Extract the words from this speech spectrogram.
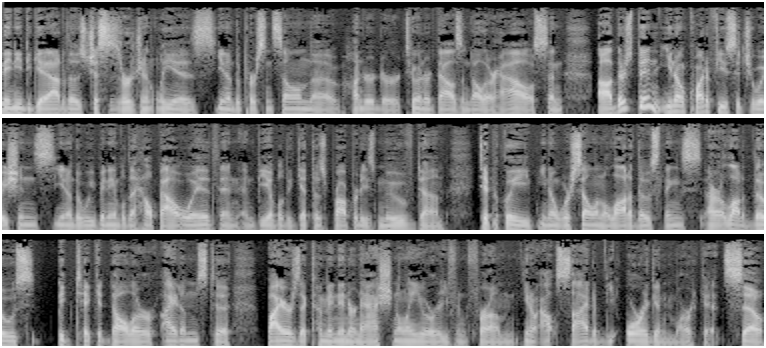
they need to get out of those just as urgently as you know the person selling the hundred or two hundred thousand dollar house. And uh, there's been you know quite a few situations you know that we've been able to help out with and, and be able to get those properties moved. Um, typically, you know, we're selling a lot of those things or a lot of those big ticket dollar items to buyers that come in internationally or even from you know outside of the Oregon market. So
